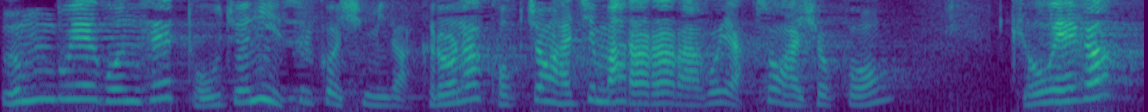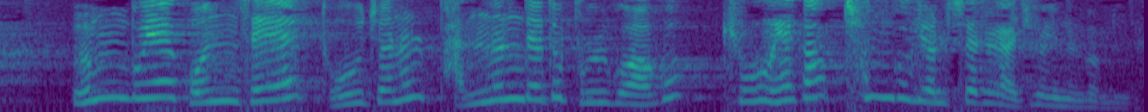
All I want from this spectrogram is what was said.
음부의 권세에 도전이 있을 것입니다. 그러나 걱정하지 말아라라고 약속하셨고 교회가 음부의 권세에 도전을 받는데도 불구하고 교회가 천국 열쇠를 가지고 있는 겁니다.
